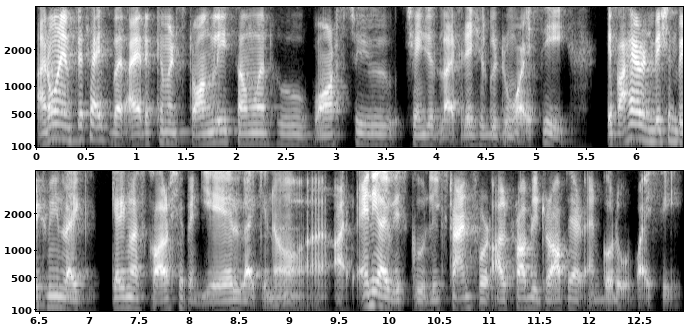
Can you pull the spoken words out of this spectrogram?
I don't emphasize, but I recommend strongly someone who wants to change his life. They should go to YC if I had a mission between like getting a scholarship in Yale, like you know, uh, any Ivy school, like Stanford, I'll probably drop there and go to YC.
